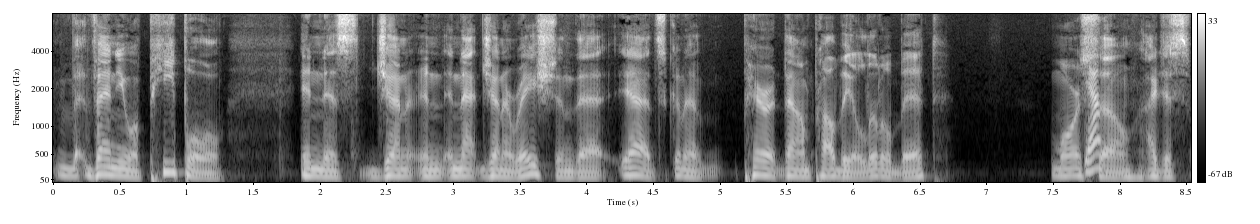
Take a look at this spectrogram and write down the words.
venue of people in this gen in, in that generation that yeah, it's going to pare it down probably a little bit more. Yeah. So I just,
